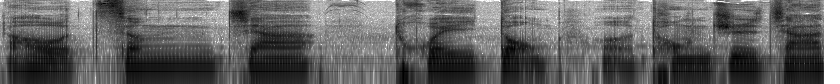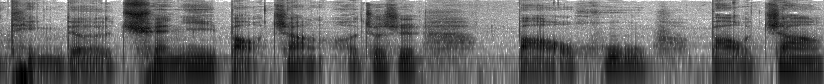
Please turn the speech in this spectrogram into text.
然后增加推动呃同志家庭的权益保障，呃，就是保护保障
